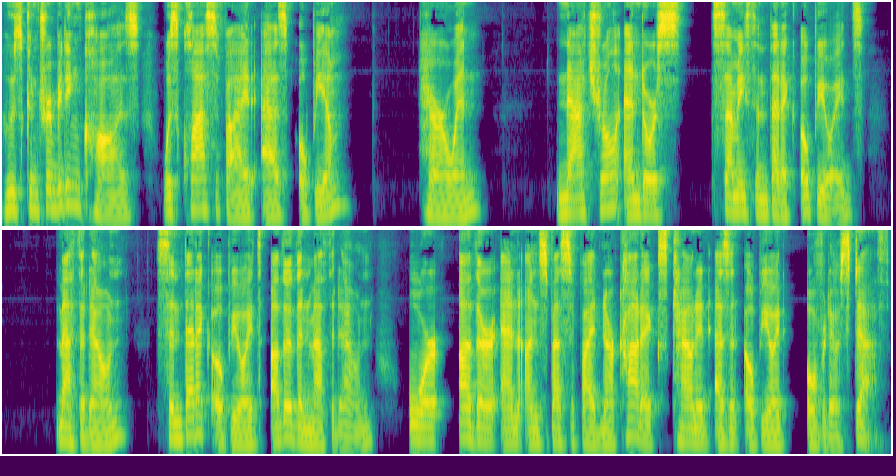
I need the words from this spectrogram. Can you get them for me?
whose contributing cause was classified as opium, heroin, natural and or semi-synthetic opioids, methadone, synthetic opioids other than methadone, or other and unspecified narcotics counted as an opioid overdose death.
